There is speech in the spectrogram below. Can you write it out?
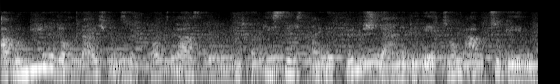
Abonniere doch gleich unseren Podcast und vergiss nicht, eine 5-Sterne-Bewertung abzugeben.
